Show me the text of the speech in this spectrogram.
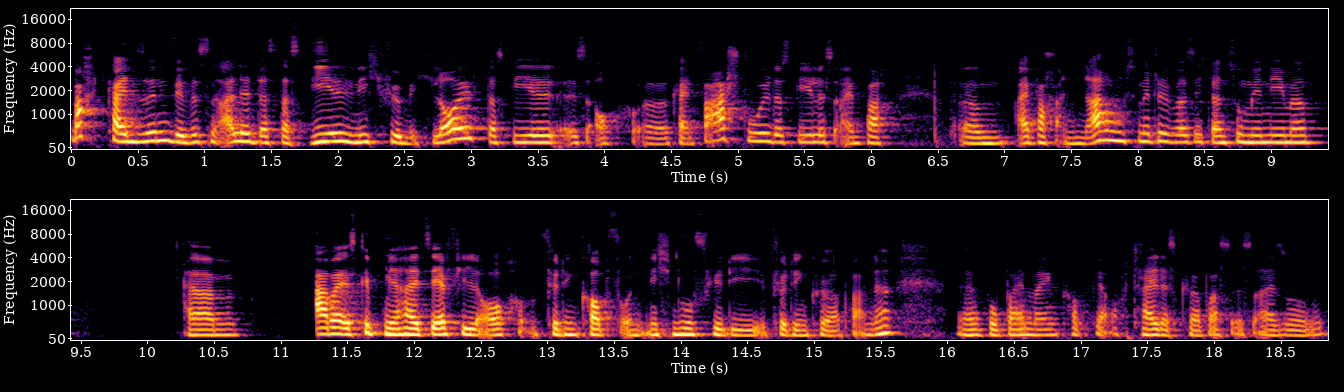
macht keinen Sinn. Wir wissen alle, dass das Gel nicht für mich läuft. Das Gel ist auch äh, kein Fahrstuhl. Das Gel ist einfach, ähm, einfach ein Nahrungsmittel, was ich dann zu mir nehme. Ähm, aber es gibt mir halt sehr viel auch für den Kopf und nicht nur für, die, für den Körper. Ne? Äh, wobei mein Kopf ja auch Teil des Körpers ist. Also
